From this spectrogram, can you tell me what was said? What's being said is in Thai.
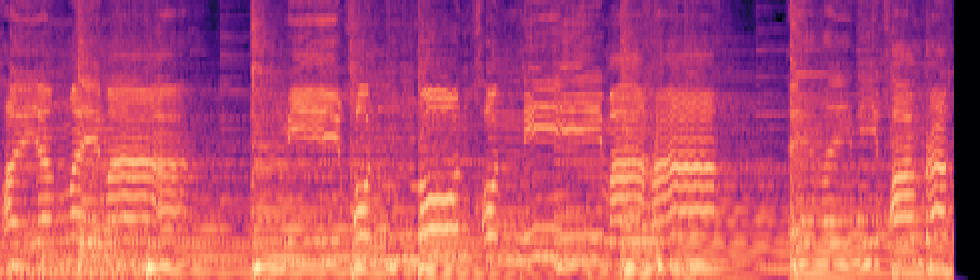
ภัยยังไม่มา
